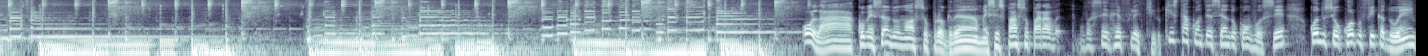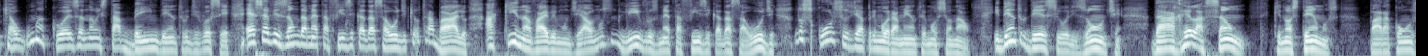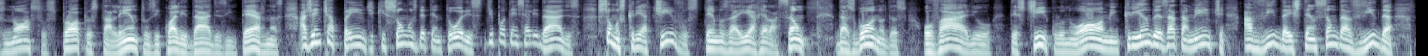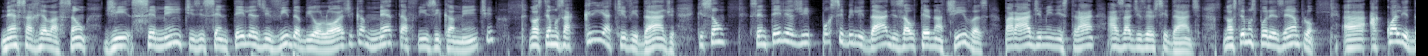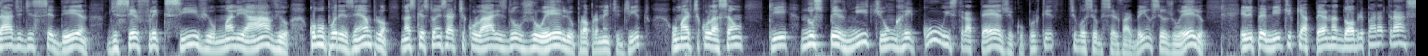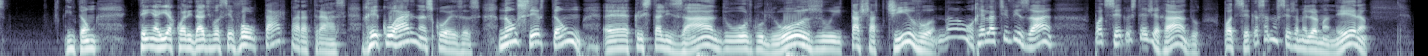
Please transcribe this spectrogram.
Olá, começando o nosso programa, esse espaço para você refletir. O que está acontecendo com você quando seu corpo fica doente, alguma coisa não está bem dentro de você. Essa é a visão da metafísica da saúde que eu trabalho aqui na Vibe Mundial, nos livros Metafísica da Saúde, nos cursos de aprimoramento emocional. E dentro desse horizonte da relação que nós temos para com os nossos próprios talentos e qualidades internas, a gente aprende que somos detentores de potencialidades. Somos criativos, temos aí a relação das gônadas, ovário, testículo no homem, criando exatamente a vida, a extensão da vida nessa relação de sementes e centelhas de vida biológica, metafisicamente. Nós temos a criatividade, que são centelhas de possibilidades alternativas alternativas para administrar as adversidades. Nós temos, por exemplo, a, a qualidade de ceder, de ser flexível, maleável, como, por exemplo, nas questões articulares do joelho propriamente dito, uma articulação que nos permite um recuo estratégico, porque se você observar bem o seu joelho, ele permite que a perna dobre para trás. Então, tem aí a qualidade de você voltar para trás, recuar nas coisas, não ser tão é, cristalizado, orgulhoso e taxativo. Não, relativizar. Pode ser que eu esteja errado, pode ser que essa não seja a melhor maneira,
